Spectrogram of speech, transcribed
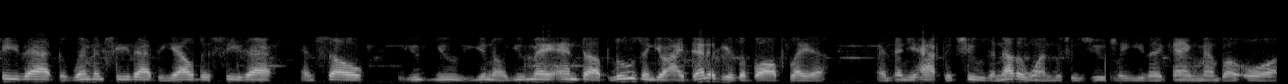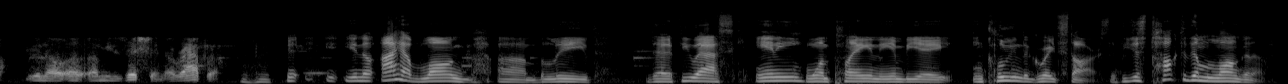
see that, the women see that, the elders see that, and so you you you know you may end up losing your identity as a ball player, and then you have to choose another one, which is usually either a gang member or you know a, a musician, a rapper. Mm-hmm. You, you, know, I have long um, believed that if you ask anyone playing in the NBA, including the great stars, if you just talk to them long enough,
